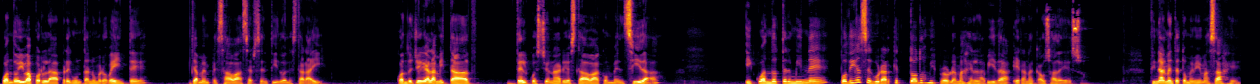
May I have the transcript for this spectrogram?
Cuando iba por la pregunta número 20, ya me empezaba a hacer sentido el estar ahí. Cuando llegué a la mitad del cuestionario estaba convencida y cuando terminé podía asegurar que todos mis problemas en la vida eran a causa de eso. Finalmente tomé mi masaje,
